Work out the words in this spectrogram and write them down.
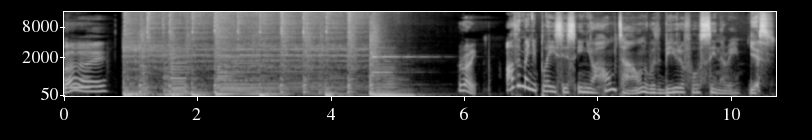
Bye. Rory, are there many places in your hometown with beautiful scenery? Yes,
